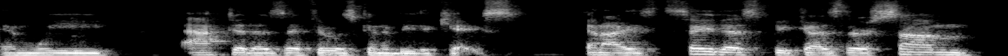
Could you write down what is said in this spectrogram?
and we acted as if it was going to be the case. And I say this because there's some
